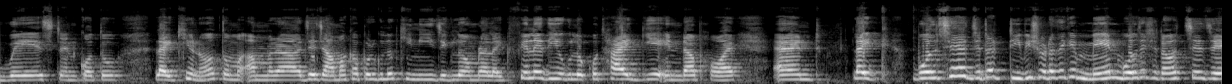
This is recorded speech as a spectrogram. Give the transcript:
waste and কত লাইক ইউনো তো আমরা যে জামা কাপড়গুলো কিনি যেগুলো আমরা লাইক ফেলে দিই ওগুলো কোথায় গিয়ে এন্ড আপ হয় অ্যান্ড লাইক বলছে যেটা টিভি শোটা থেকে মেন বলছে সেটা হচ্ছে যে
